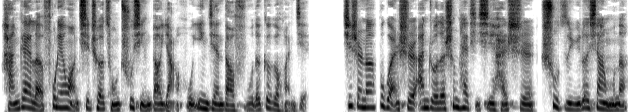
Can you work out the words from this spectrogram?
涵盖了互联网汽车从出行到养护、硬件到服务的各个环节。其实呢，不管是安卓的生态体系，还是数字娱乐项目呢，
